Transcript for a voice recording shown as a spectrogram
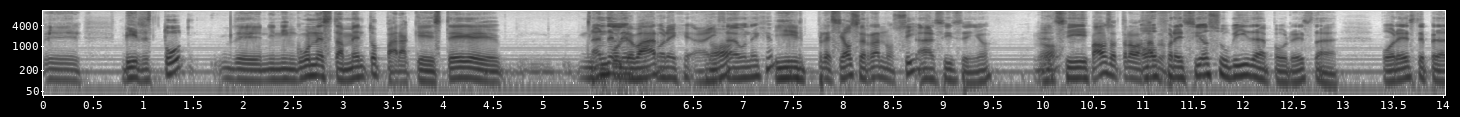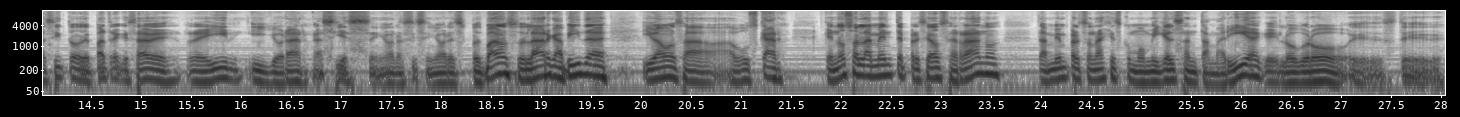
eh, virtud de, ni ningún estamento para que esté un boulevard. ahí está un ejemplo. Y Preciado Serrano, sí. Ah, sí, señor. Sí. Vamos a trabajar. Ofreció su vida por esta por este pedacito de patria que sabe reír y llorar. Así es, señoras y señores. Pues vamos, larga vida y vamos a, buscar que no solamente Preciado Serrano, también personajes como Miguel Santamaría, que logró este,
